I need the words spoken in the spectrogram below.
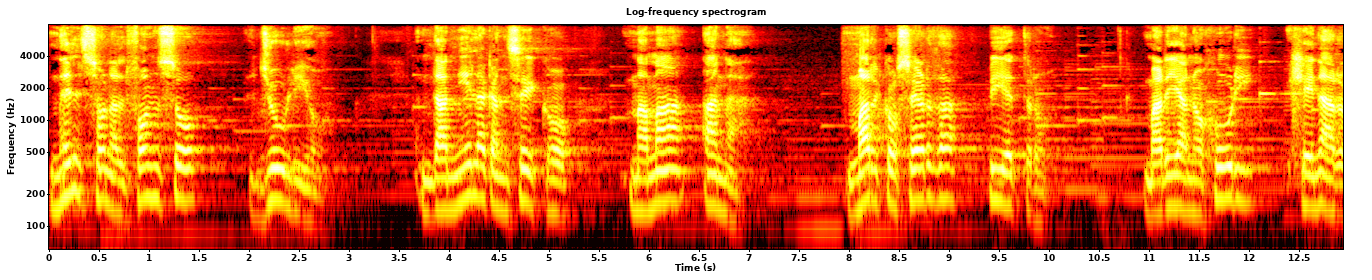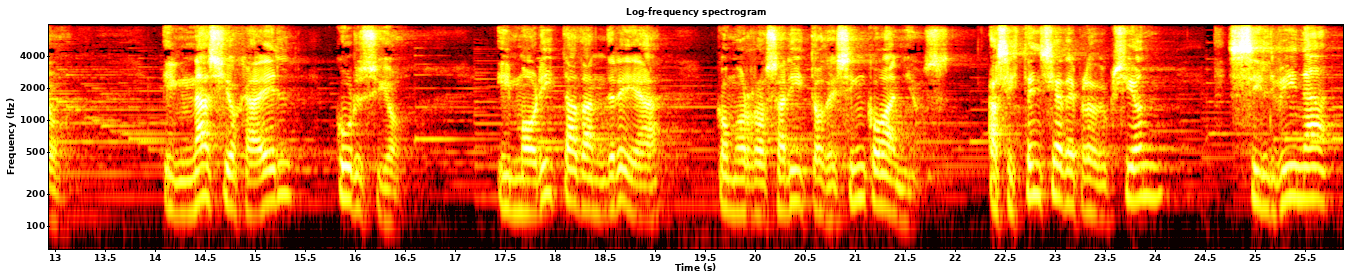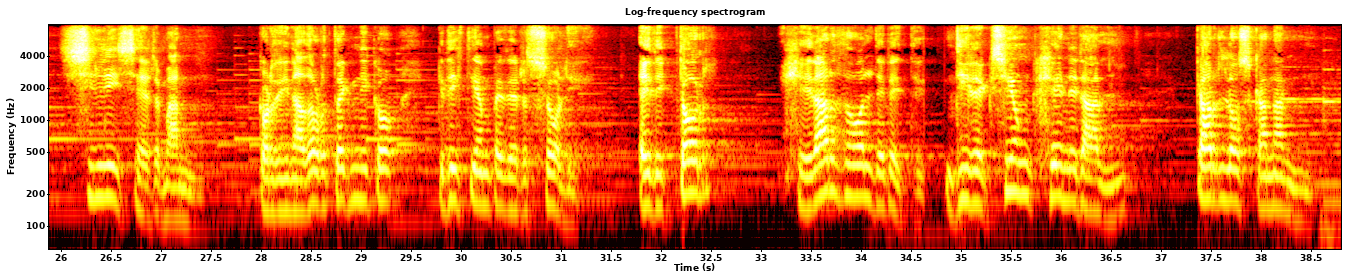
Nelson Alfonso, Julio, Daniela Canseco, Mamá Ana, Marco Cerda, Pietro, Mariano Juri, Genaro, Ignacio Jael, Curcio y Morita D'Andrea como Rosarito de 5 años. Asistencia de producción Silvina Schliserman. Coordinador técnico Cristian Pedersoli. Editor Gerardo Alderete. Dirección general Carlos Canán.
